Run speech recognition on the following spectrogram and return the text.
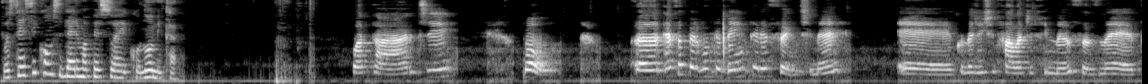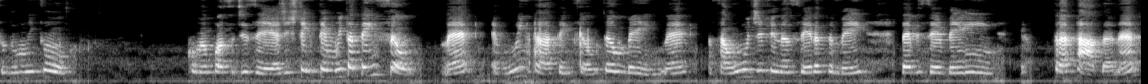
você se considera uma pessoa econômica? Boa tarde. Bom, uh, essa pergunta é bem interessante, né? É, quando a gente fala de finanças, né? É tudo muito. Como eu posso dizer? A gente tem que ter muita atenção, né? É muita atenção também, né? A saúde financeira também deve ser bem tratada, né?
